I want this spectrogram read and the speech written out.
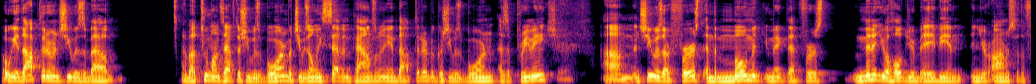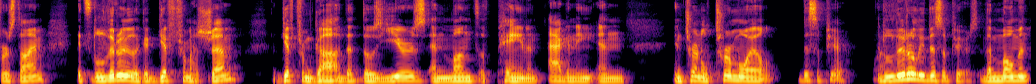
But we adopted her when she was about about two months after she was born, but she was only seven pounds when we adopted her because she was born as a preemie. Sure. Um, and she was our first. And the moment you make that first minute you hold your baby in, in your arms for the first time, it's literally like a gift from Hashem, a gift from God that those years and months of pain and agony and internal turmoil disappear. It literally disappears. The moment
